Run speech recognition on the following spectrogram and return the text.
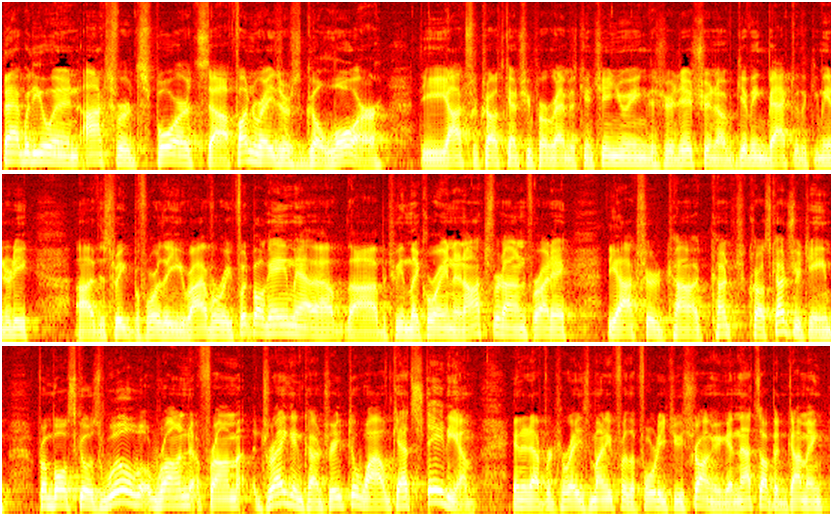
Back with you in Oxford sports, uh, fundraisers galore. The Oxford Cross Country program is continuing the tradition of giving back to the community uh, this week before the rivalry football game uh, uh, between Lake Orion and Oxford on Friday. The Oxford cross country team from both schools will run from Dragon Country to Wildcat Stadium in an effort to raise money for the 42 Strong. Again, that's up and coming.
